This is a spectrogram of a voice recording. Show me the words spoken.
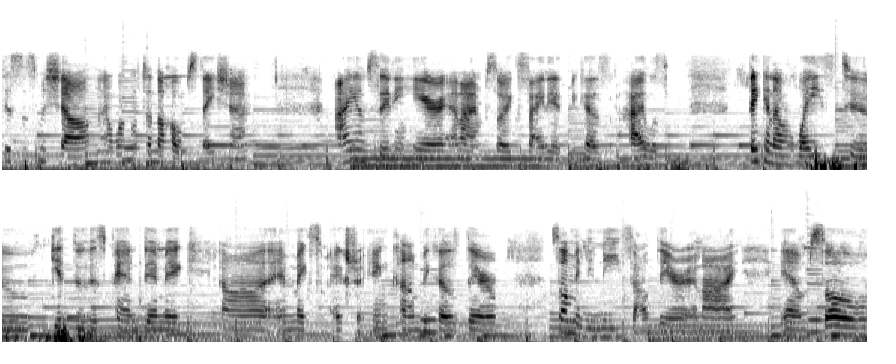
this is Michelle, and welcome to the Hope Station. I am sitting here and I'm so excited because I was thinking of ways to get through this pandemic uh, and make some extra income because there are so many needs out there, and I am so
